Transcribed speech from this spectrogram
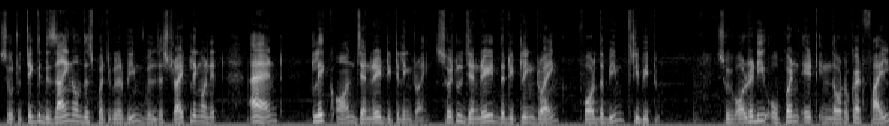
so to check the design of this particular beam we'll just right click on it and click on generate detailing drawing. So it will generate the detailing drawing for the beam 3b2 so we've already opened it in the AutoCAD file.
